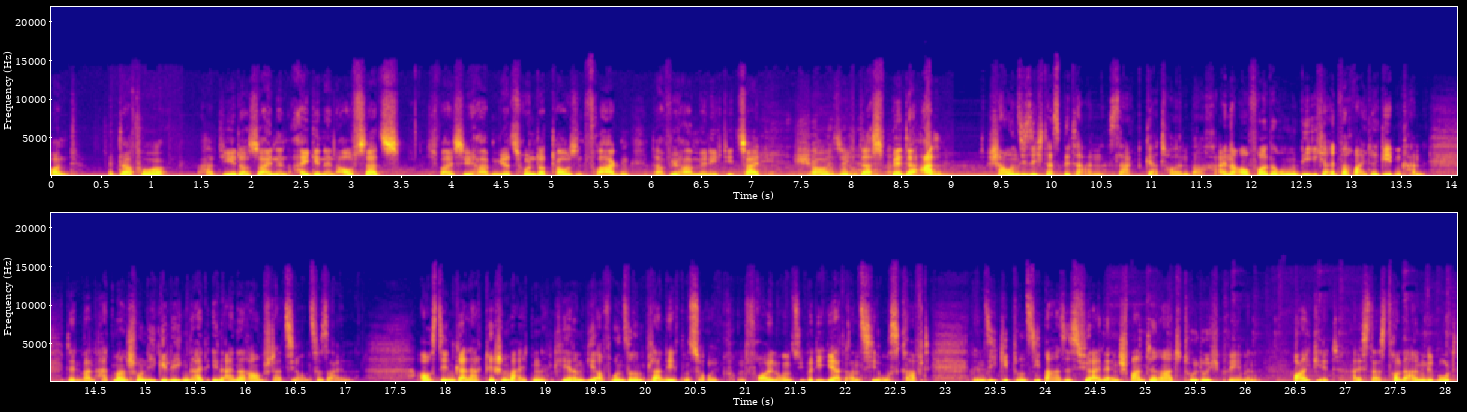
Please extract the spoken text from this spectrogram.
Und davor hat jeder seinen eigenen Aufsatz. Ich weiß, Sie haben jetzt 100.000 Fragen, dafür haben wir nicht die Zeit. Schauen Sie sich das bitte an. Schauen Sie sich das bitte an, sagt Gerd Hollenbach. Eine Aufforderung, die ich einfach weitergeben kann. Denn wann hat man schon die Gelegenheit, in einer Raumstation zu sein? Aus den galaktischen Weiten kehren wir auf unseren Planeten zurück und freuen uns über die Erdanziehungskraft, denn sie gibt uns die Basis für eine entspannte Radtour durch Bremen. Bike It heißt das tolle Angebot,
